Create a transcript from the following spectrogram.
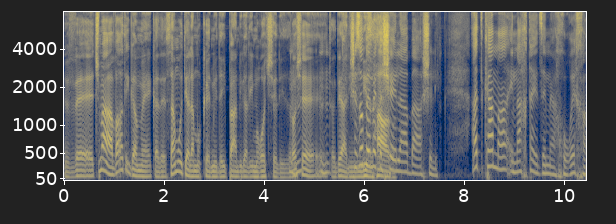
ותשמע, עברתי גם אה, כזה, שמו אותי על המוקד מדי פעם בגלל אמרות שלי. זה לא מהמם, שאתה מהמם. יודע, אני נזהר. שזו באמת השאלה הבאה שלי. עד כמה הנחת את זה מאחוריך,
